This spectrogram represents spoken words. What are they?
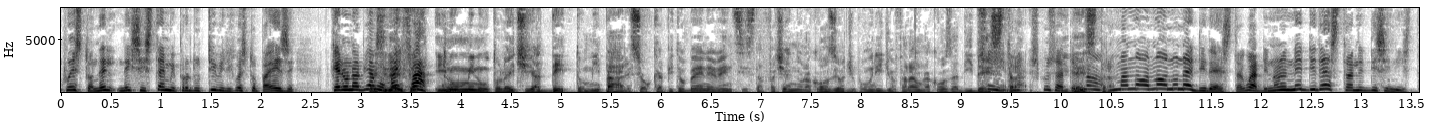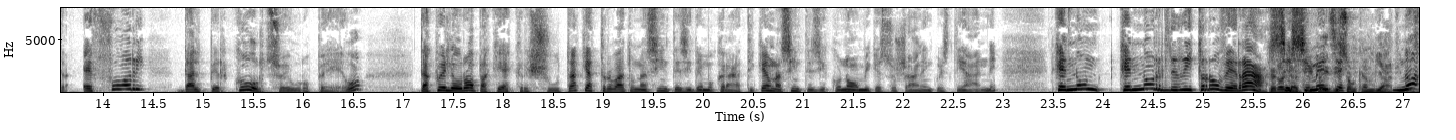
questo, nel, nei sistemi produttivi di questo paese che non abbiamo Presidente, mai fatto. In un minuto lei ci ha detto, mi pare, se ho capito bene, Renzi sta facendo una cosa e oggi pomeriggio farà una cosa di destra. Sì, ma, scusate, di destra. No, ma no, no, non è di destra, guardi, non è né di destra né di sinistra, è fuori dal percorso europeo, da quell'Europa che è cresciuta, che ha trovato una sintesi democratica, una sintesi economica e sociale in questi anni, che non, che non ritroverà Però se gli si mette... sono cambiati. No,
